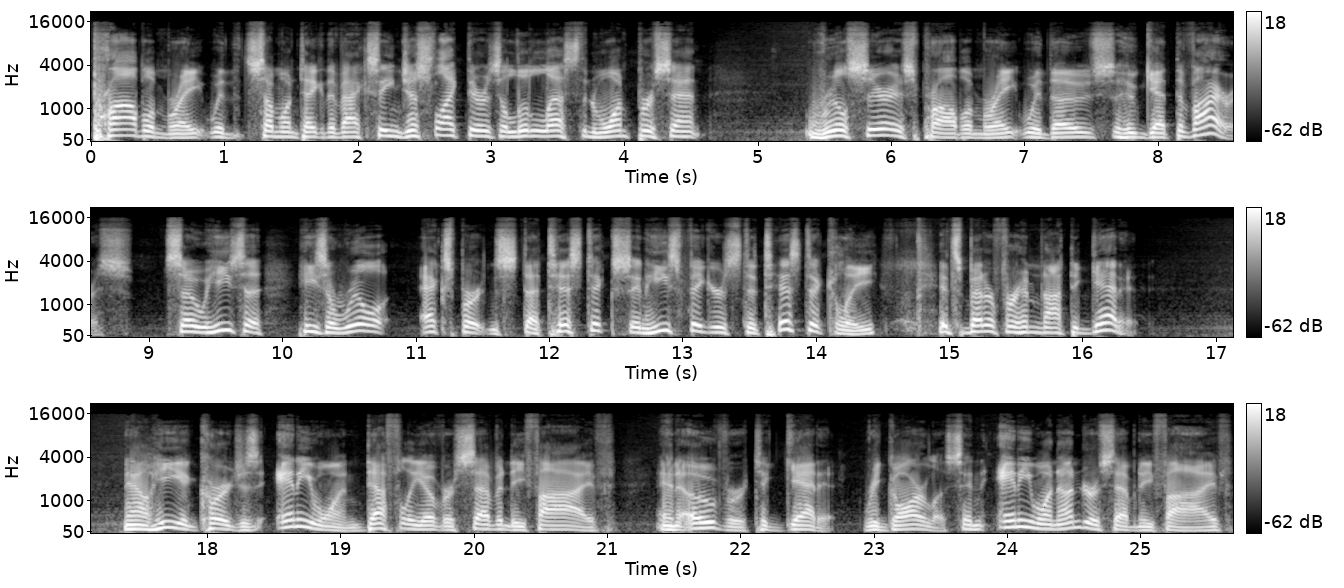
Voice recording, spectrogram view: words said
problem rate with someone taking the vaccine, just like there is a little less than one percent real serious problem rate with those who get the virus. So he's a he's a real expert in statistics, and he's figured statistically it's better for him not to get it. Now, he encourages anyone, definitely over 75 and over, to get it, regardless. And anyone under 75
